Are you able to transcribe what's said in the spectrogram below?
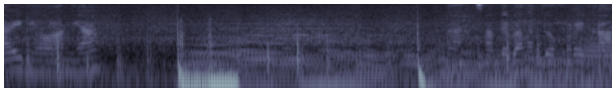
santai nih orangnya. Nah santai banget dong mereka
